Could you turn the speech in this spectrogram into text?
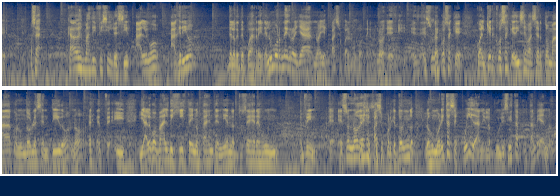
eh, o sea, cada vez más difícil decir algo agrio de lo que te puedas reír. El humor negro ya no hay espacio para el humor negro. ¿no? Eh, eh, es, una cosa que cualquier cosa que dices va a ser tomada con un doble sentido, ¿no? Este, y, y, algo mal dijiste y no estás entendiendo, entonces eres un... En fin, eso no deja espacio, porque todo el mundo, los humoristas se cuidan y los publicistas pues también, ¿no?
